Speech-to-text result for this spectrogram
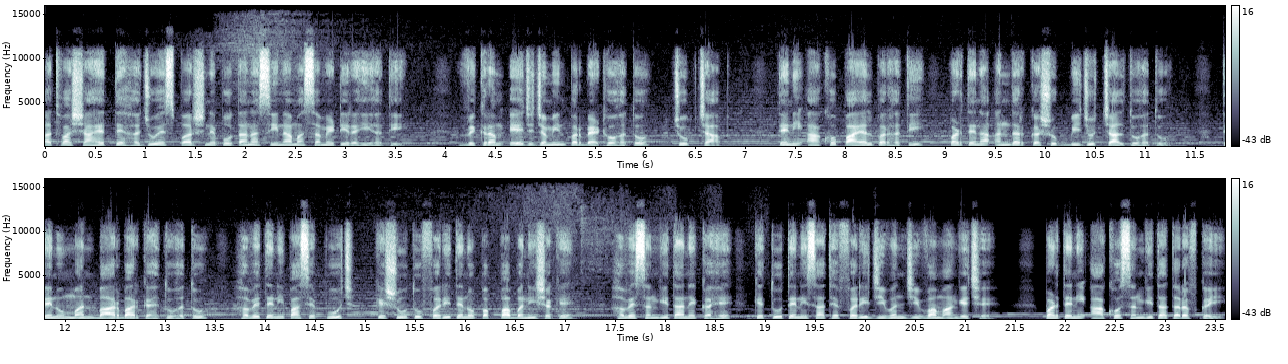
અથવા શાહેદ તે હજુ એ સ્પર્શને પોતાના સીનામાં સમેટી રહી હતી. વિક્રમ એ જ જમીન પર બેઠો હતો, ચૂપચાપ. તેની આંખો પાયલ પર હતી, પણ તેના અંદર કશુંક બીજું જ ચાલતું હતું. તેનું મન બાર બાર કહેતું હતું, હવે તેની પાસે પૂછ કે શું તું ફરી તેનો પપ્પા બની શકે? હવે સંગીતાને કહે કે તું તેની સાથે ફરી જીવન જીવવા માંગે છે. પણ તેની આંખો સંગીતા તરફ ગઈ.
